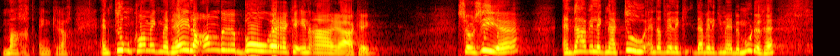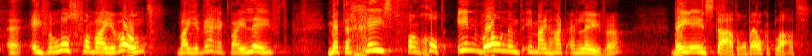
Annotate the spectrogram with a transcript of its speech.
macht en kracht. En toen kwam ik met hele andere bolwerken in aanraking. Zo zie je, en daar wil ik naartoe, en dat wil ik, daar wil ik je mee bemoedigen. Uh, even los van waar je woont, waar je werkt, waar je leeft. Met de geest van God inwonend in mijn hart en leven, ben je in staat om op elke plaats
